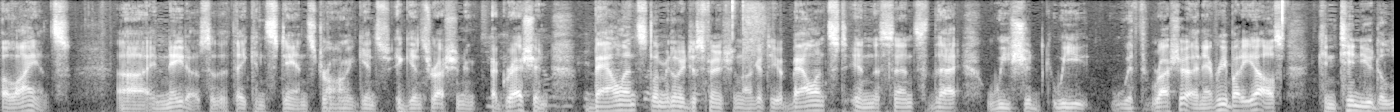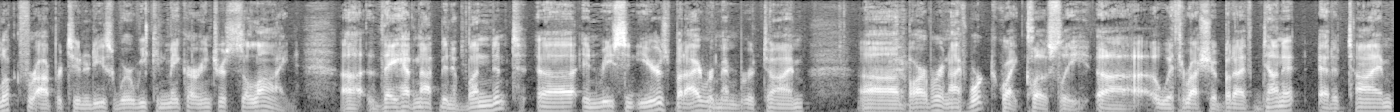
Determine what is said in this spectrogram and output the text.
alliance. Uh, in NATO, so that they can stand strong against against Russian aggression. Balanced. Let me let me just finish, and I'll get to you. Balanced in the sense that we should we with Russia and everybody else continue to look for opportunities where we can make our interests align. Uh, they have not been abundant uh, in recent years, but I remember a time, uh, Barbara, and I've worked quite closely uh, with Russia, but I've done it at a time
